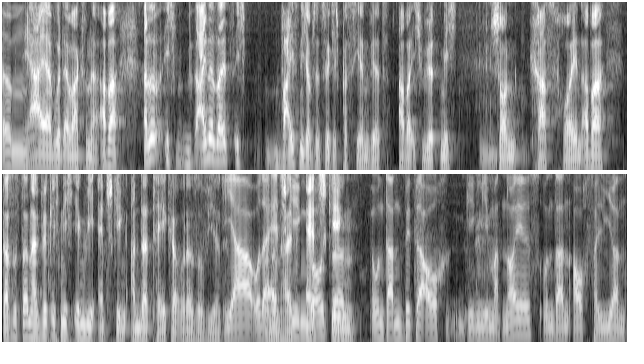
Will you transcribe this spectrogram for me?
Ähm, Ja, er wurde erwachsener. Aber, also ich, einerseits, ich weiß nicht, ob es jetzt wirklich passieren wird, aber ich würde mich schon krass freuen. Aber dass es dann halt wirklich nicht irgendwie Edge gegen Undertaker oder so wird. Ja, oder Edge halt gegen Edge Goldberg gegen- und dann bitte auch gegen jemand Neues und dann auch verlieren.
